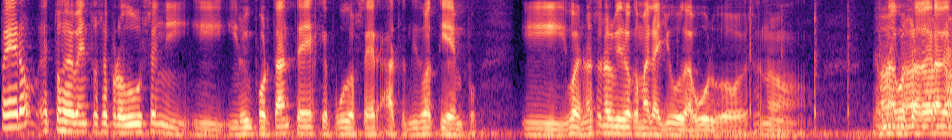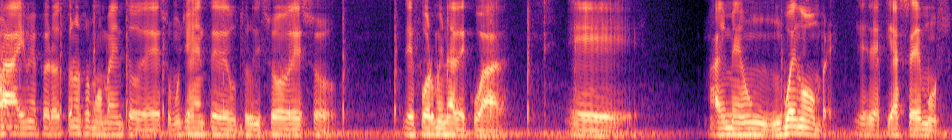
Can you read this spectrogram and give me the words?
pero estos eventos se producen y, lo importante es que pudo ser atendido a tiempo. Y bueno, eso no es el video que me le ayuda, Burgo. Eso no. Es una gozadera de Jaime, pero esto no es un momento de eso. Mucha gente utilizó eso de forma inadecuada. Eh, Jaime es un, buen hombre. Desde aquí hacemos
